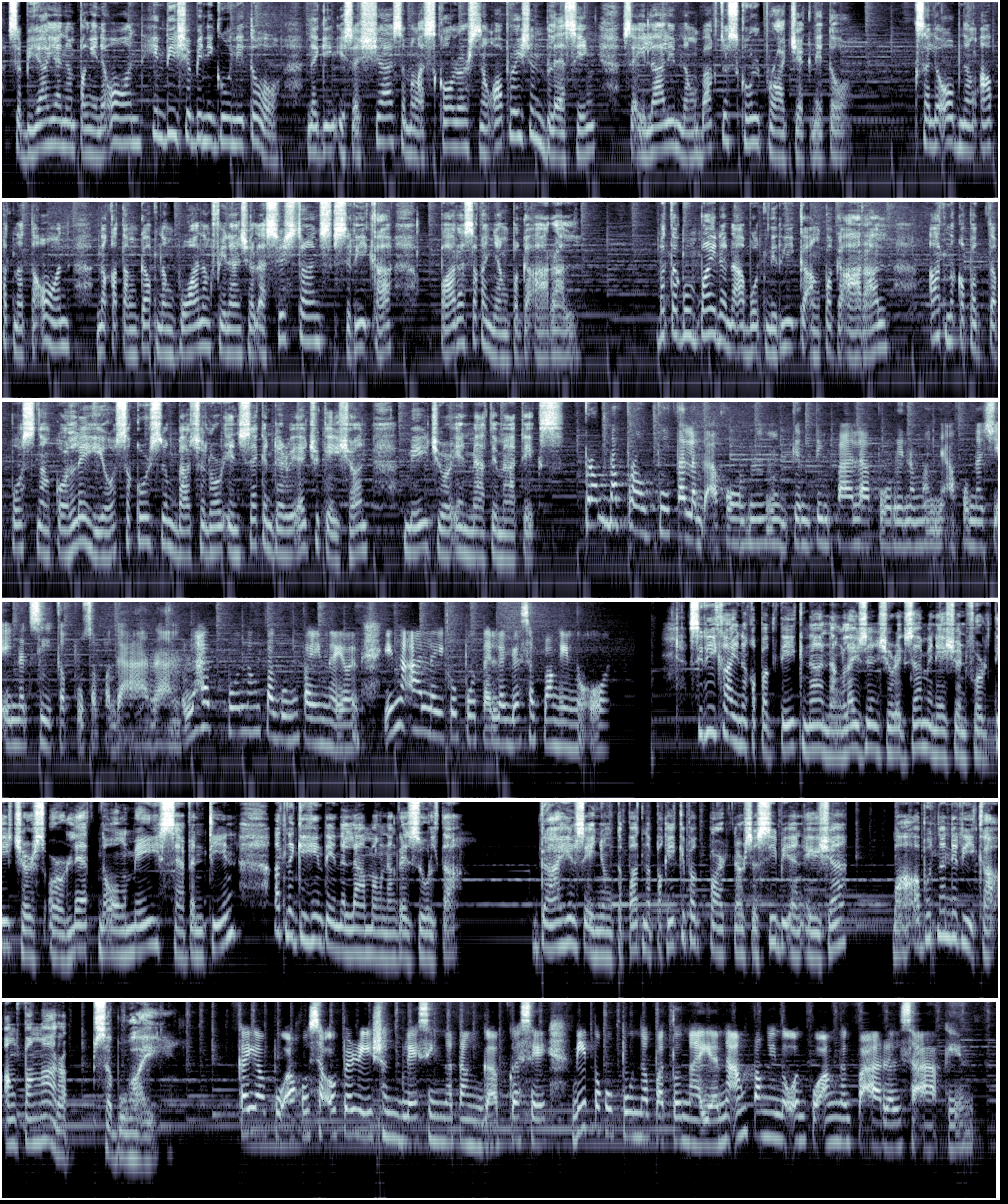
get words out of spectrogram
Sa biyaya ng Panginoon, hindi siya binigo nito. Naging isa siya sa mga scholars ng Operation Blessing sa ilalim ng Back to School project nito. Sa loob ng apat na taon, nakatanggap ng buwanang financial assistance si Rika para sa kanyang pag-aaral. Matagumpay na naabot ni Rika ang pag-aaral at nakapagtapos ng kolehiyo sa kursong Bachelor in Secondary Education, major in Mathematics. proud na proud po talaga ako. Kintimpala po rin naman niya ako na siya ay nagsikap po sa pag-aaral. Lahat po ng tagumpay na yon, inaalay ko po talaga sa Panginoon. Si Rika ay nakapag-take na ng Licensure Examination for Teachers or LET noong May 17 at naghihintay na lamang ng resulta. Dahil sa inyong tapat na pakikipag-partner sa CBN Asia, maaabot na ni Rika ang pangarap sa buhay. Kaya po ako sa Operation Blessing natanggap kasi dito ko po napatunayan na ang Panginoon po ang nagpaaral sa akin.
